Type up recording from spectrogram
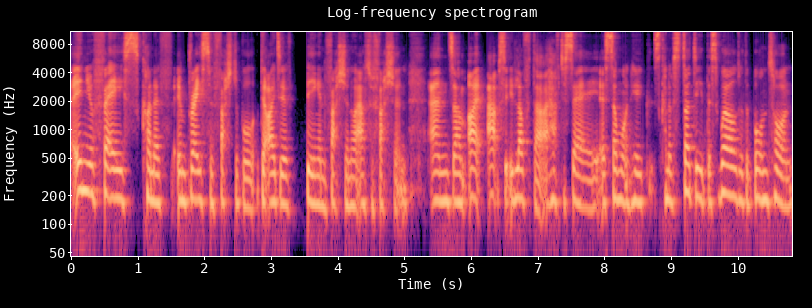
in your face kind of embrace of fashionable, the idea of being in fashion or out of fashion. And um, I absolutely loved that, I have to say, as someone who's kind of studied this world of the bon ton,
